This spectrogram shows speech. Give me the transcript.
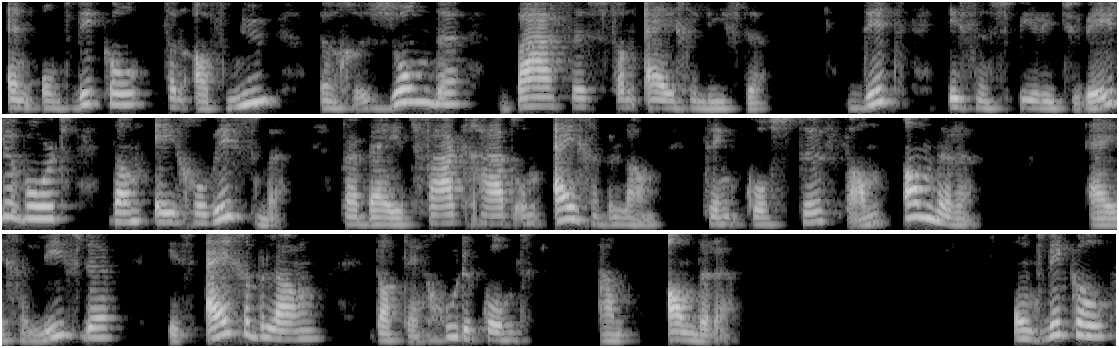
en ontwikkel vanaf nu een gezonde basis van eigenliefde. Dit is een spiritueler woord dan egoïsme, waarbij het vaak gaat om eigenbelang ten koste van anderen. Eigenliefde is eigenbelang dat ten goede komt aan anderen. Ontwikkel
